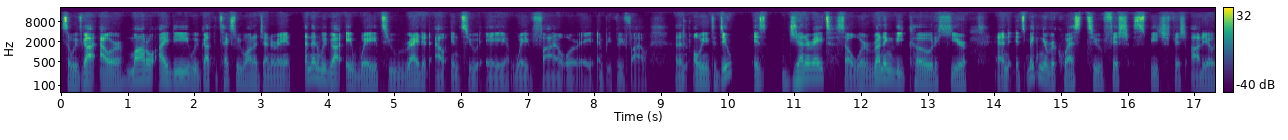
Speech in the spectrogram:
So we've got our model ID, we've got the text we want to generate, and then we've got a way to write it out into a WAV file or a MP3 file. And then all we need to do is generate. So we're running the code here and it's making a request to Fish Speech, Fish Audio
